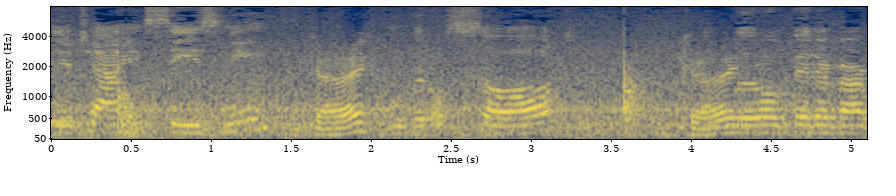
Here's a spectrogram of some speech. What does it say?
the Italian seasoning. Okay, A little salt. Okay. A little bit of our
